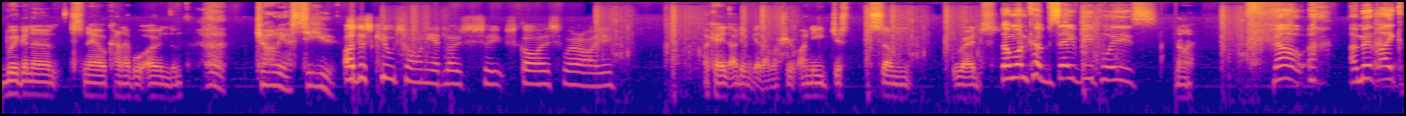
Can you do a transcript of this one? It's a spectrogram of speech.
we're gonna snail cannibal own them. Charlie, I see you. I just killed someone. He had loads of soups. Guys, where are you? Okay, I didn't get that mushroom. I need just some reds. Someone come save me, please. No. No. I'm at like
